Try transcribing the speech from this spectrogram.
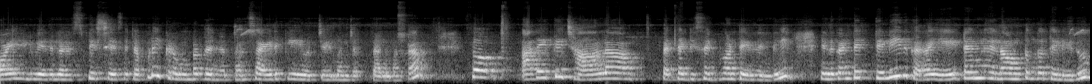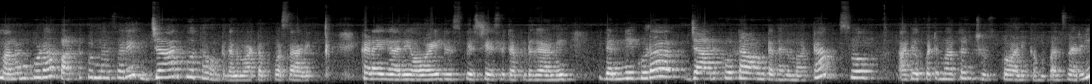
ఆయిల్ ఏదైనా రెసిపీస్ చేసేటప్పుడు ఇక్కడ ఉండద్దు అని చెప్తాను. సైడ్కి వచ్చేయమని చెప్తాను అనమాట సో అదైతే చాలా పెద్ద డిసడ్వాంటేజ్ అండి. ఎందుకంటే తెలియదు కదా ఏ టైంలో ఎలా ఉంటుందో తెలియదు. మనం కూడా పట్టుకున్నా సరే జారిపోతూ ఉంటుంది అనమాట ఒక్కోసారి. కడాయి కానీ ఆయిల్ రెసిపీస్ చేసేటప్పుడు కానీ ఇవన్నీ కూడా జారిపోతూ ఉంటుంది అనమాట సో అది ఒకటి మాత్రం చూసుకోవాలి. కంపల్సరీ.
